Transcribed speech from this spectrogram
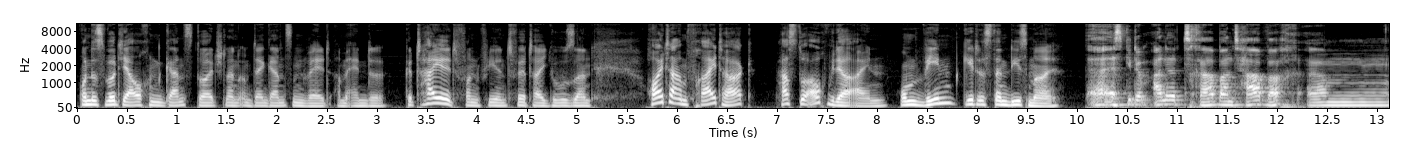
Und es wird ja auch in ganz Deutschland und der ganzen Welt am Ende geteilt von vielen Twitter-Usern. Heute am Freitag hast du auch wieder einen. Um wen geht es denn diesmal? Äh, es geht um Anne Trabant-Habach. Ähm,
